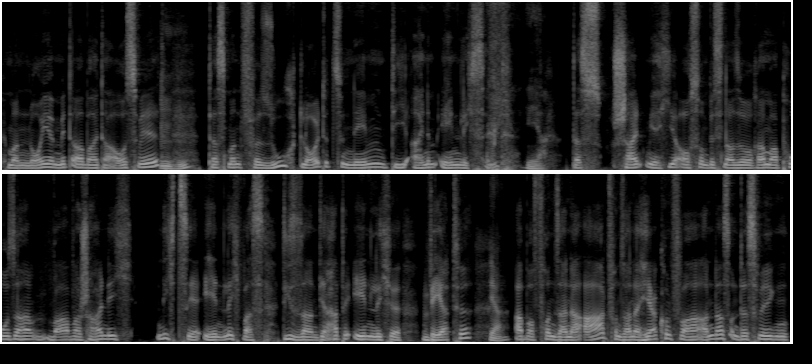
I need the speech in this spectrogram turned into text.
wenn man neue Mitarbeiter auswählt, mhm. dass man versucht, Leute zu nehmen, die einem ähnlich sind. Ja. Das scheint mir hier auch so ein bisschen, also Ramaphosa war wahrscheinlich nicht sehr ähnlich, was diese sagen, der hatte ähnliche Werte, ja. aber von seiner Art, von seiner Herkunft war er anders und deswegen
